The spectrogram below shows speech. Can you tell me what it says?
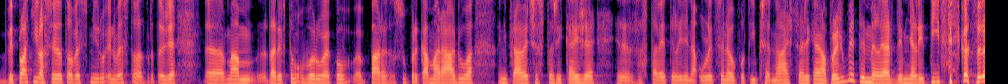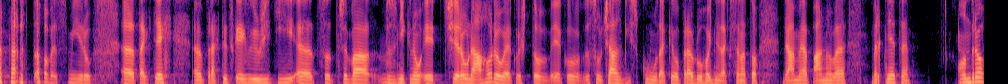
vyplatí vlastně do toho vesmíru investovat, protože mám tady v tom oboru jako pár super kamarádů a oni právě často říkají, že zastaví ty lidi na ulici nebo po té přednášce říkají, no proč by ty miliardy měly týct jako zrovna do toho vesmíru, eh, tak těch eh, praktických využití, eh, co třeba vzniknou i čirou náhodou, jakožto jako součást výzkumu, tak je opravdu hodně, tak se na to, dámy a pánové, mrkněte. Ondro,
